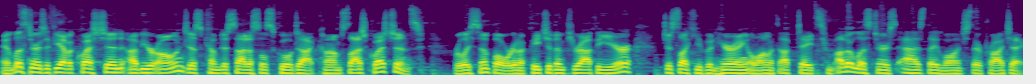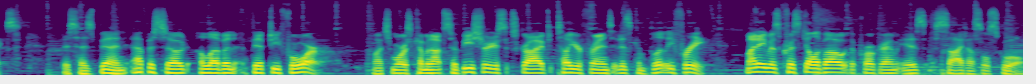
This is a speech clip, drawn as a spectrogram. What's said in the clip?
And listeners, if you have a question of your own, just come to sidehustleschool.com slash questions. Really simple. We're going to feature them throughout the year, just like you've been hearing, along with updates from other listeners as they launch their projects. This has been episode 1154. Much more is coming up, so be sure you're subscribed. Tell your friends it is completely free. My name is Chris Guillebeau. The program is Side Hustle School.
